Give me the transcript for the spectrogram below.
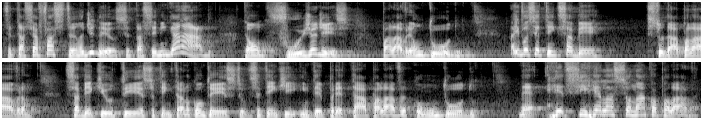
Você está se afastando de Deus, você está sendo enganado. Então, fuja disso. A palavra é um todo. Aí você tem que saber estudar a palavra, saber que o texto tem que estar no contexto, você tem que interpretar a palavra como um todo, né? se relacionar com a palavra.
